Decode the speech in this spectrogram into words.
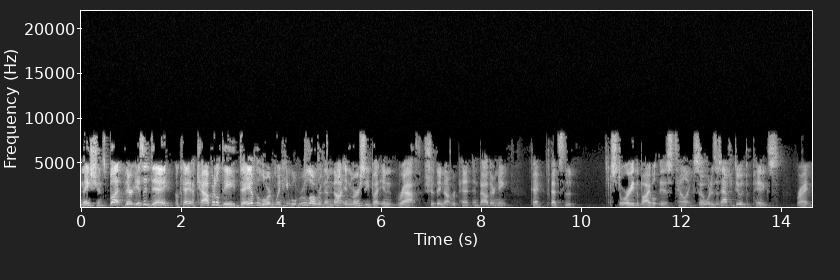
nations. But there is a day, okay, a capital D, day of the Lord, when he will rule over them not in mercy, but in wrath, should they not repent and bow their knee. Okay? That's the story the Bible is telling. So, what does this have to do with the pigs, right?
